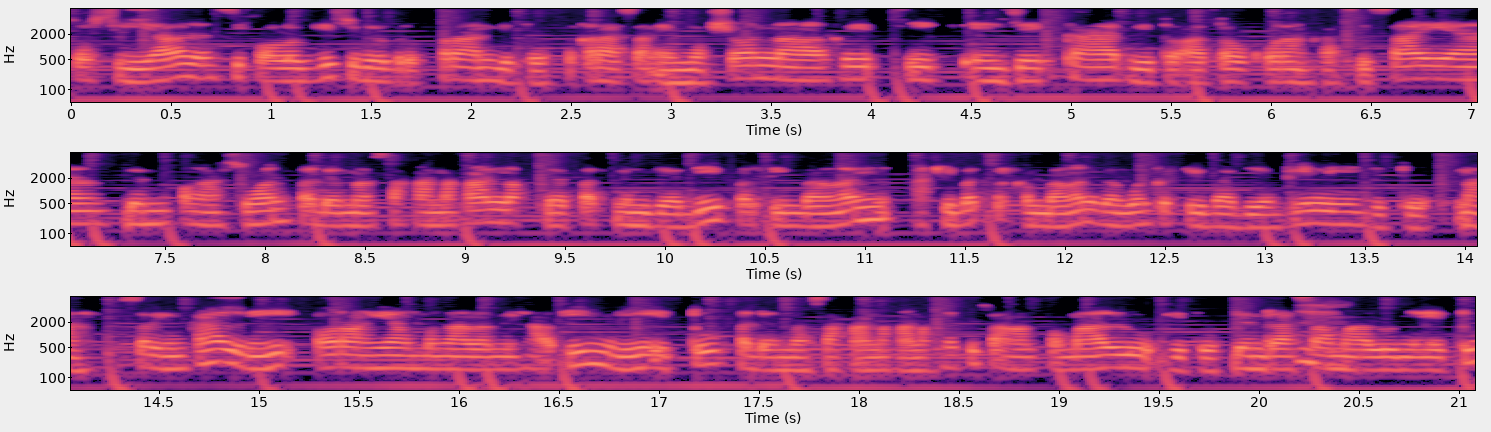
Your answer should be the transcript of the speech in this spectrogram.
sosial dan psikologis juga berperan gitu. Kekerasan emosional kritik ejekan gitu atau kurang kasih sayang, dan pengasuhan pada masa kanak-kanak dapat menjadi pertimbangan akibat perkembangan gangguan kepribadian ini gitu. Nah, sering kali orang yang mengalami hal ini itu pada masa kanak-kanaknya itu sangat pemalu gitu, dan rasa malunya itu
